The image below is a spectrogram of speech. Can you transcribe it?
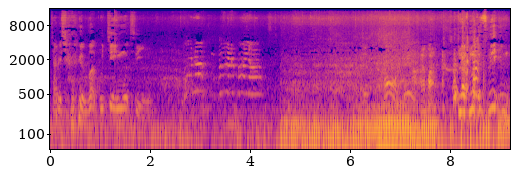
Cara-cara buat kucing mood swing. Oh, okay. Nampak? mood swing.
